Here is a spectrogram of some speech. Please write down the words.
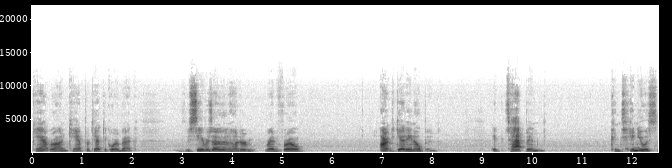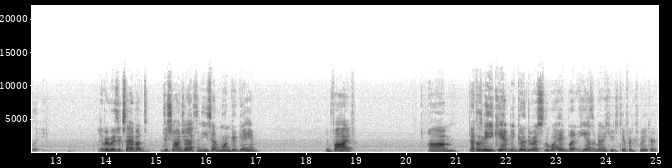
can't run, can't protect the quarterback. Receivers other than Hunter Renfrow aren't getting open. It's happened continuously. Everybody's excited about DeSean Jackson. He's had one good game in five. Um, that doesn't mean he can't be good the rest of the way, but he hasn't been a huge difference maker.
